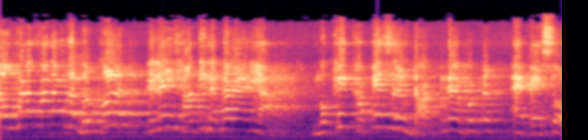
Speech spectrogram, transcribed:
लोफड़ सां त मूंखे बिल्कुलु इन जी शादी न कराइणी आहे मूंखे खपे सिर्फ़ु डॉक्टर जो पुटु ऐं पैसो।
